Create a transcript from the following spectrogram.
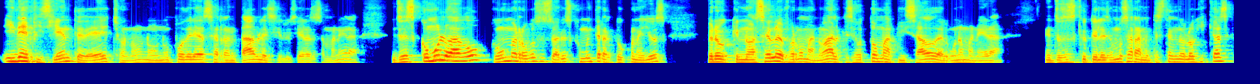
ineficiente, de hecho, ¿no? ¿no? No podría ser rentable si lo hicieras de esa manera. Entonces, ¿cómo lo hago? ¿Cómo me robo a usuarios? ¿Cómo interactúo con ellos? Pero que no hacerlo de forma manual, que sea automatizado de alguna manera. Entonces, que utilicemos herramientas tecnológicas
